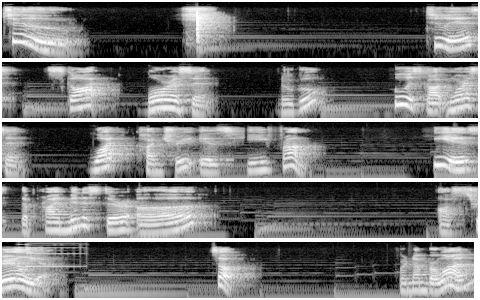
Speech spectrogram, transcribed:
two. Two is Scott Morrison. 누구? Who is Scott Morrison? What country is he from? He is the Prime Minister of Australia. So, for number one,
